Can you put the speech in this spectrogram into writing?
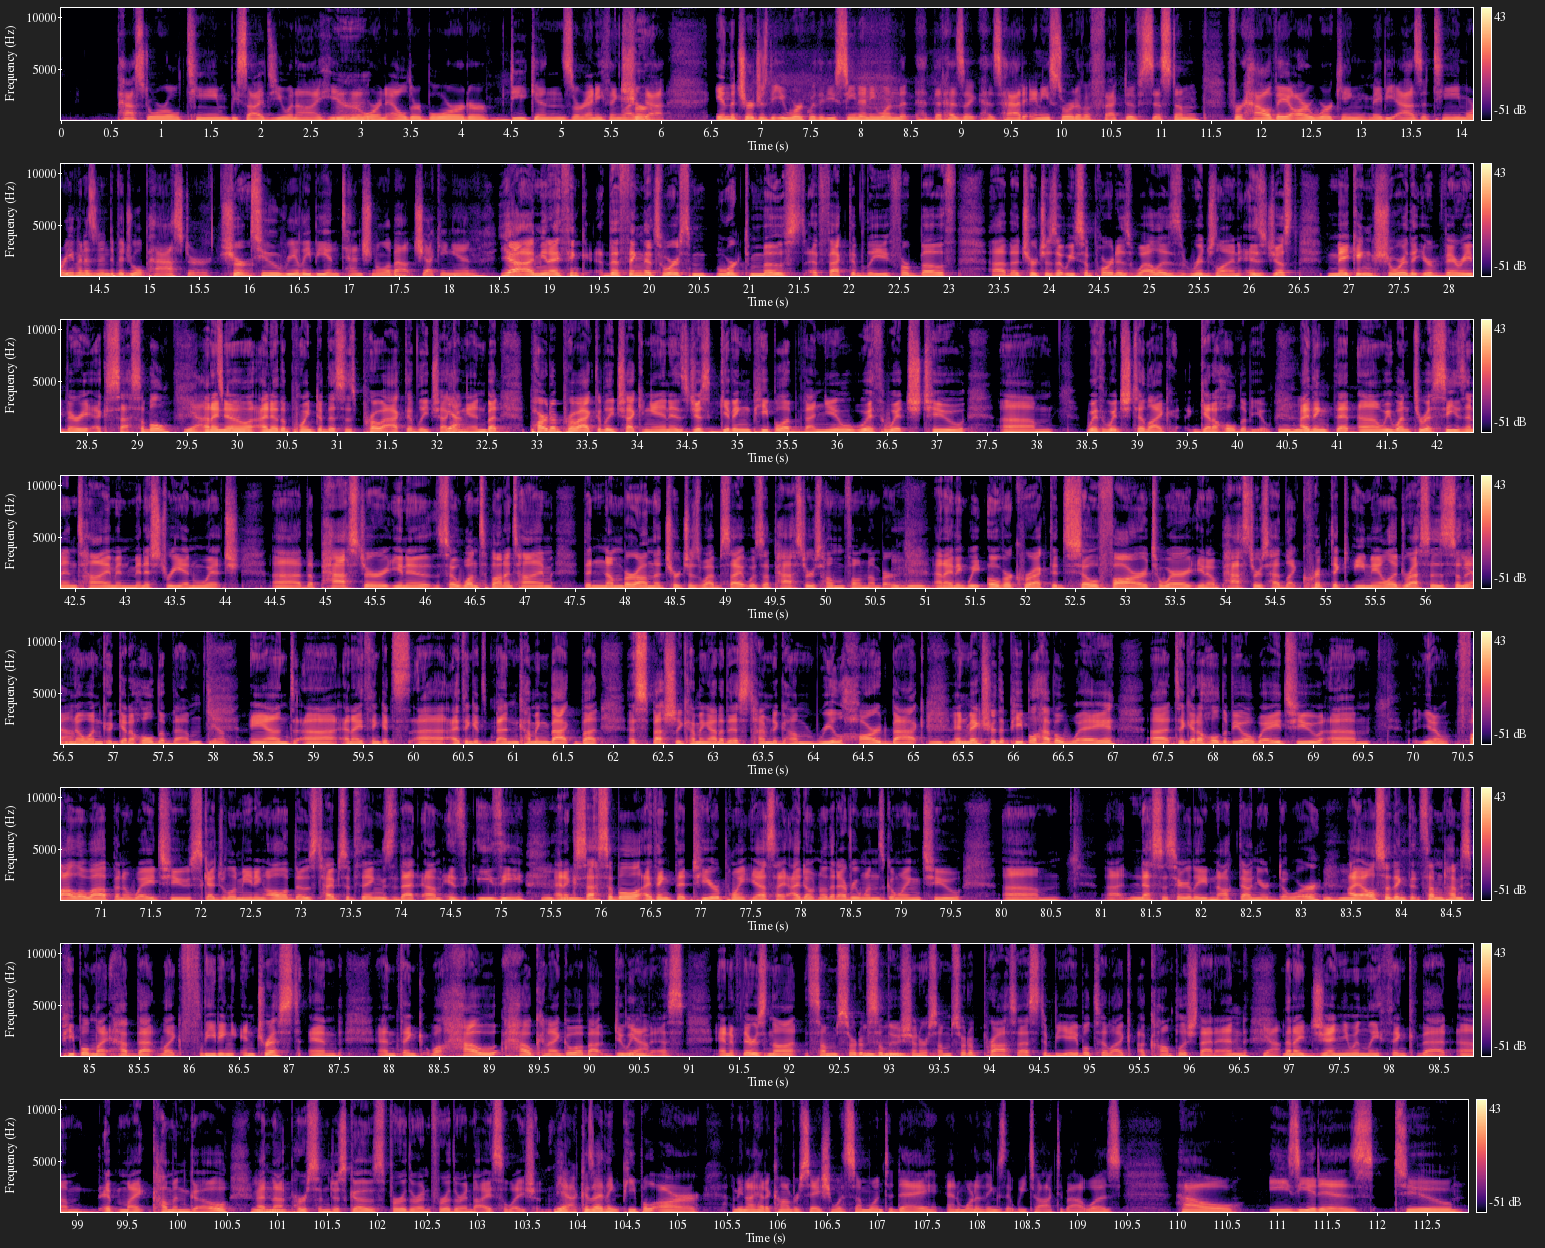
pastoral team besides you and I here or an elder board or deacons or anything like Mm-hmm. Sure. that. In the churches that you work with, have you seen anyone that that has a, has had any sort of effective system for how they are working, maybe as a team or even as an individual pastor, Sure. to really be intentional about checking in? Yeah, I mean, I think the thing that's worse, worked most effectively for both uh, the churches that we support as well as Ridgeline is just making sure that you're very, very accessible. Yeah, and I know, I know the point of this is proactively checking Yeah. in, but part of proactively checking in is just giving people a venue with which to. Um, with which to like get a hold of you. Mm-hmm. I think that uh, we went through a season in time in ministry in which uh, the pastor, you know, so once upon a time, the number on the church's website was a pastor's home phone number. Mm-hmm. And I think we overcorrected so far to where, you know, pastors had like cryptic email addresses so that Yeah. no one could get a hold of them. Yep. And uh, and I think it's uh, I think it's been coming back, but especially coming out of this time to come real hard back Mm-hmm. and make sure that people have a way uh, to get a hold of you, a way to um, you know follow up and a way to schedule a meeting all of those types of things that um, is easy Mm-hmm. and accessible i think that to your point yes i, I don't know that everyone's going to um, uh, necessarily knock down your door. Mm-hmm. I also think that sometimes people might have that like fleeting interest and and think, well, how how can I go about doing Yeah. Mm-hmm. this? And if there's not some sort of solution or some sort of process to be able to like accomplish that end, Yeah. then I genuinely think that um, it might come and go, and that person just goes further and further into isolation. Yeah, because I think people are. I mean, I had a conversation with someone today, and one of the things that we talked about was how easy it is to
